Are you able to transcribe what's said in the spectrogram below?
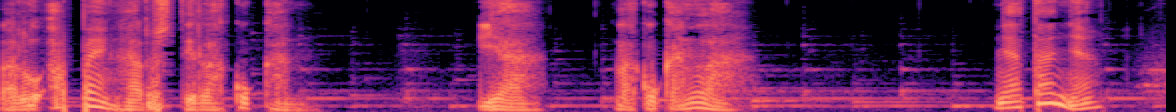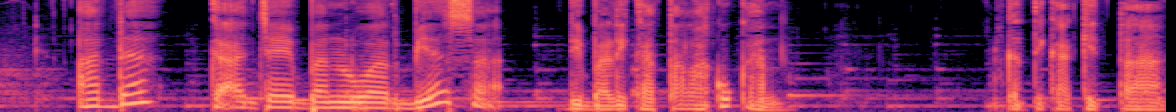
lalu apa yang harus dilakukan? ya lakukanlah. Nyatanya, ada keajaiban luar biasa di balik kata lakukan. Ketika kita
